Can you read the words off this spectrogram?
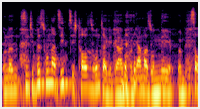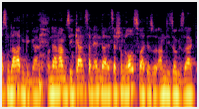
Und dann sind die bis 170.000 runtergegangen und Jan war so, nee, und ist aus dem Laden gegangen. Und dann haben sie ganz am Ende, als er schon raus war, so, haben die so gesagt,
